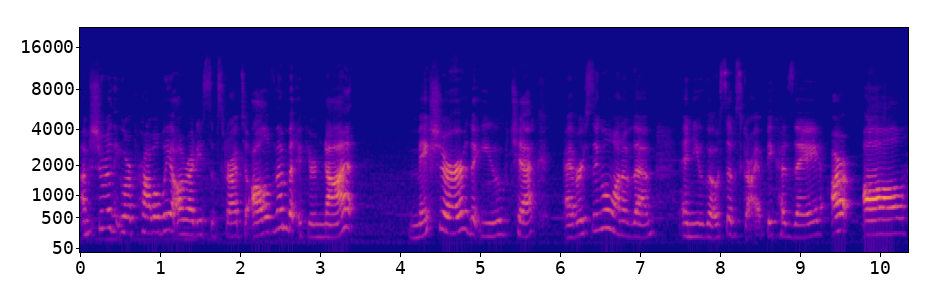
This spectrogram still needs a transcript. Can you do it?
I'm sure that you are probably already subscribed to all of them, but if you're not, make sure that you check every single one of them and you go subscribe because they are all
